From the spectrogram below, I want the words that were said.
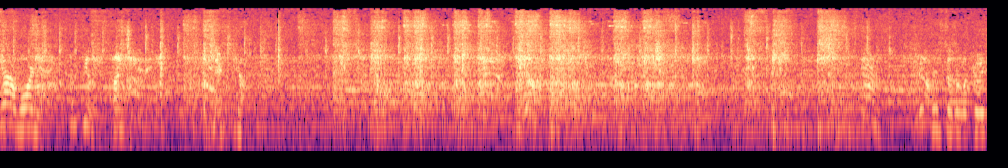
Gotta warn you, I'm feeling punchy today. Next cup. This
